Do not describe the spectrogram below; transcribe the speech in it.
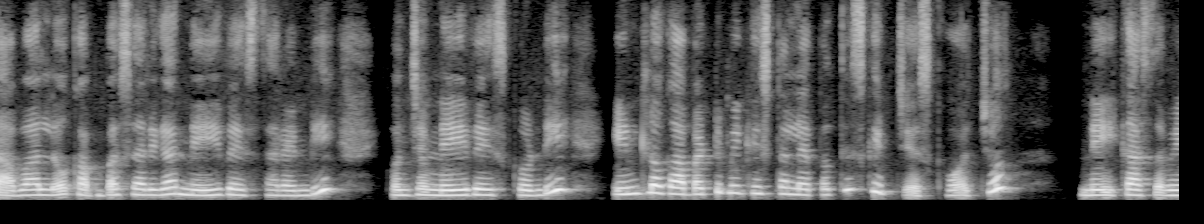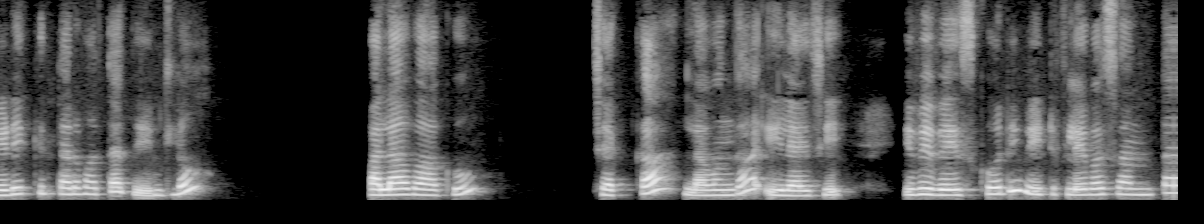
డాబాల్లో కంపల్సరీగా నెయ్యి వేస్తారండి. కొంచెం నెయ్యి వేసుకోండి. ఇంట్లో కాబట్టి మీకు ఇష్టం లేకపోతే స్కిప్ చేసుకోవచ్చు. నెయ్యి కాస్త వేడెక్కిన తర్వాత దీంట్లో పలావాకు, చెక్క, లవంగ, ఇలాచీ ఇవి వేసుకొని వీటి ఫ్లేవర్స్ అంతా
